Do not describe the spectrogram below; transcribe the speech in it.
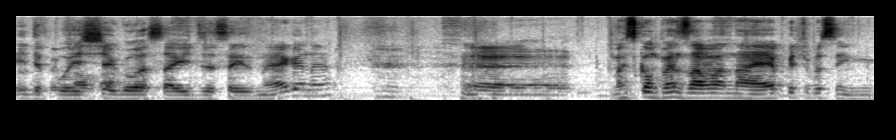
e depois chegou a sair 16 mega, né? É, Mas compensava na época, tipo assim,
